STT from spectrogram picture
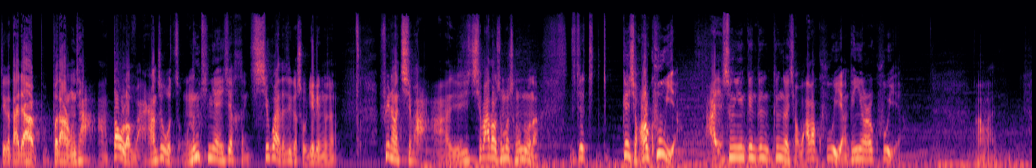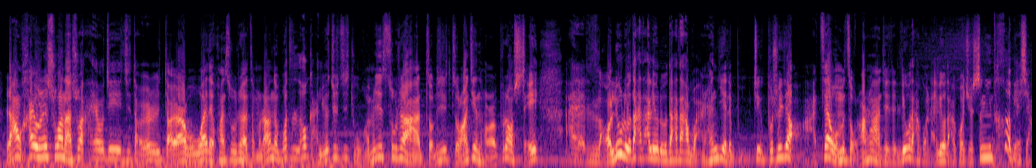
这个大家不不大融洽啊。到了晚上之后，总能听见一些很奇怪的这个手机铃声。非常奇葩啊！奇葩到什么程度呢？这跟小孩哭一样，哎，声音跟跟跟个小娃娃哭一样，跟婴儿哭一样啊！然后还有人说呢，说哎呦，这这导员导员，我我也得换宿舍，怎么着呢？我老感觉这这我们这宿舍啊，走的走廊尽头，不知道谁，哎，老溜溜达达溜溜达达，晚上夜里不这个不睡觉啊，在我们走廊上这这溜达过来溜达过去，声音特别响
